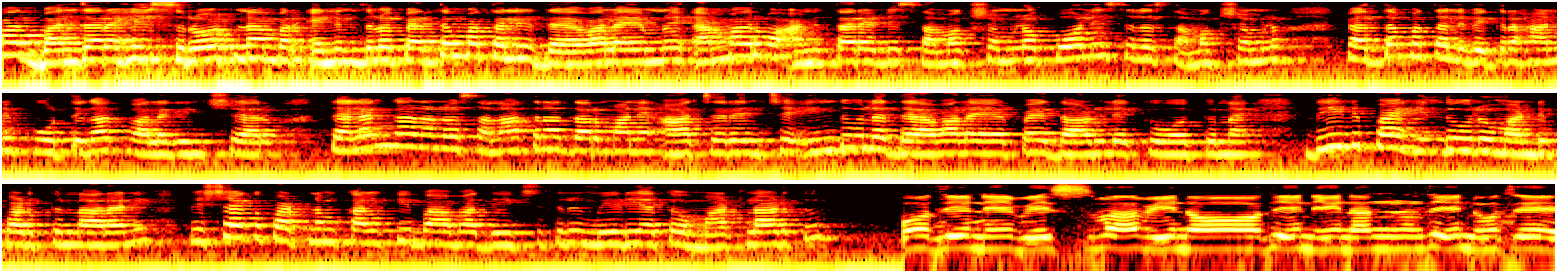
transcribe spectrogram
Hyderabad Banjara Hills road number ఎనిమిదిలో పెద్దమ్మ తల్లి దేవాలయంను ఎంఆర్ఓ అనితారెడ్డి సమక్షంలో పోలీసుల సమక్షంలో పెద్దమ్మ తల్లి విగ్రహాన్ని పూర్తిగా తొలగించారు. తెలంగాణలో సనాతన ధర్మాన్ని ఆచరించే హిందువుల దేవాలయాలపై దాడులు ఎక్కువవుతున్నాయి. దీనిపై హిందువులు మండిపడుతున్నారని విశాఖపట్నం కల్కి బాబా దీక్షితులు మీడియాతో మాట్లాడుతూ విశ్వ వినోదిని నందినుతే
